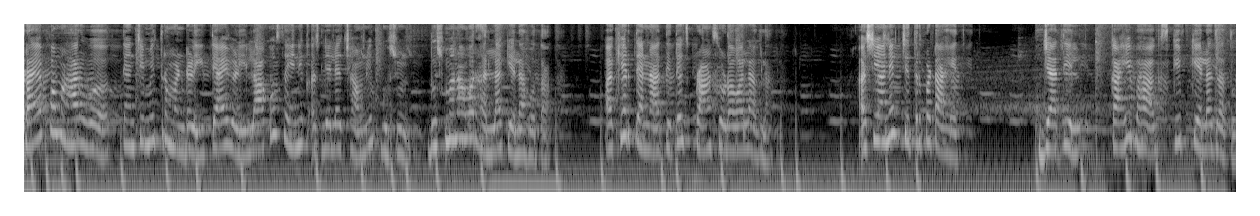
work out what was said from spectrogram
रायप्पा महार व त्यांची मित्रमंडळी त्यावेळी लाखो सैनिक असलेल्या छावणीत घुसून दुश्मनावर हल्ला केला होता. अखेर त्यांना तिथेच प्राण सोडावा लागला. अशी अनेक चित्रपट आहेत ज्यातील काही भाग स्किप केला जातो.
